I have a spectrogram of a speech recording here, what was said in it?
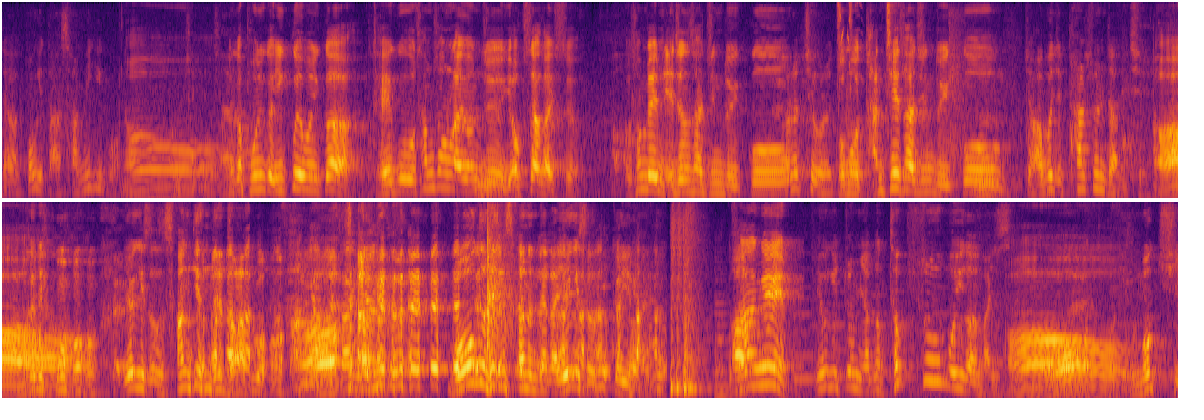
내가 고기 다 삼이기고. 어. 그러니까 보니까 입구에 보니까 대구 삼성 라이온즈 역사가 있어요. 어, 선배님 예전 사진도 있고, 그렇지, 그렇지. 또 뭐 단체 사진도 있고. 저 아버지 팔순 잔치. 아, 그리고 여기서 상견례도 하고 모든 행사는 내가 여기서 거의 다 했고. 사장님. 여기 좀 약간 특수 부위가 맛있어요. 아. 주먹치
